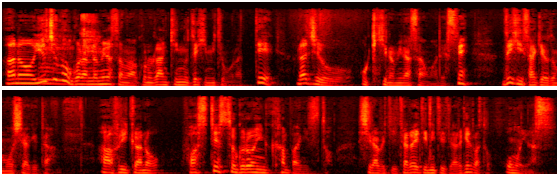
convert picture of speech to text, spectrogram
あの、YouTube をご覧の皆様はこのランキングぜひ見てもらって、ラジオをお聞きの皆さんはですね、ぜひ先ほど申し上げたアフリカのファステストグローイングカンパニーズと調べていただいて見ていただければと思います。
